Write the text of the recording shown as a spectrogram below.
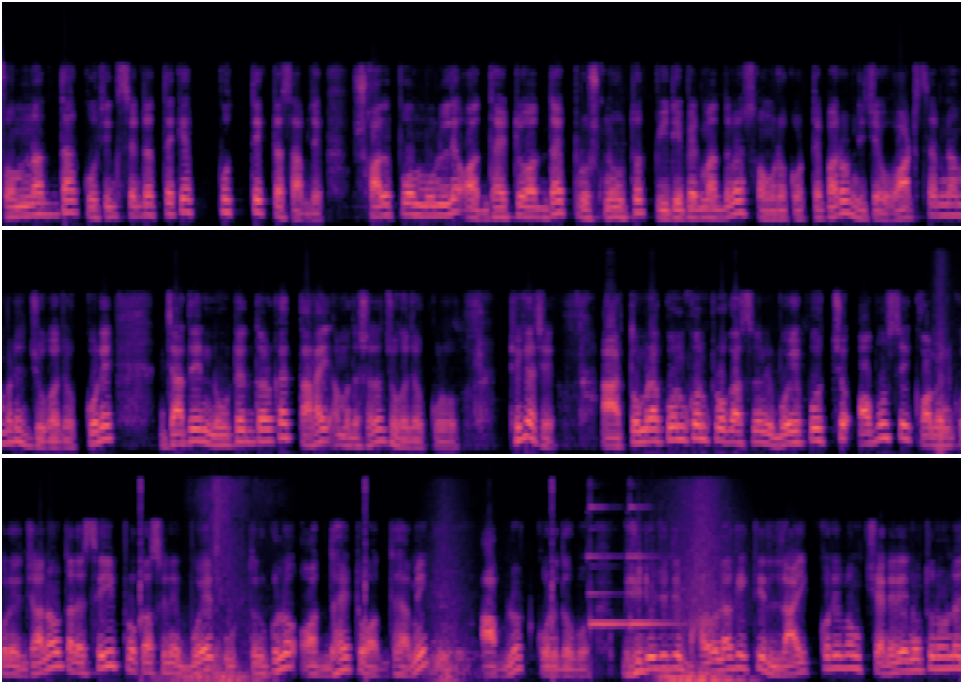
সোমনাথ দা কোচিং সেন্টার থেকে প্রত্যেকটা সাবজেক্ট স্বল্প মূল্যে অধ্যায় টু অধ্যায় প্রশ্ন উত্তর পিডিএফ এর মাধ্যমে সংগ্রহ করতে পারো। নিচে হোয়াটসঅ্যাপ নাম্বারে যোগাযোগ করে যাদের নোটের দরকার, তারাই আমাদের সাথে যোগাযোগ করো। ঠিক আছে? আর তোমরা কোন কোন প্রকাশনীর বই পড়ছো, অবশ্যই কমেন্ট করে জানাও। তাহলে সেই প্রকাশনীর বইয়ের উত্তরগুলো অধ্যায় টু অধ্যায় আমি আপলোড করে দেবো। ভিডিও যদি ভালো লাগে, একটি লাইক করে এবং চ্যানেলে নতুন হলে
